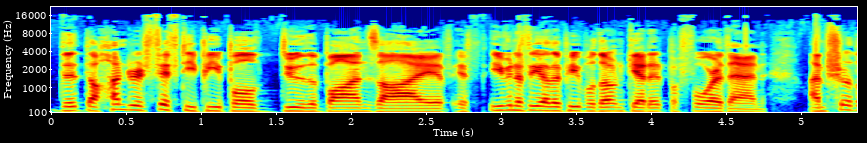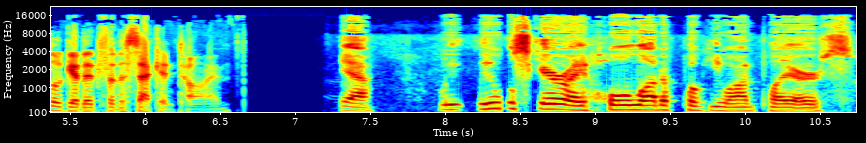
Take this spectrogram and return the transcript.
the, the 150 people do the banzai if, if even if the other people don't get it before then i'm sure they'll get it for the second time Yeah. We, we will scare a whole lot of Pokemon players.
